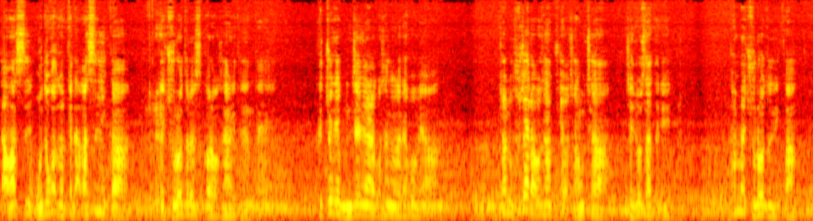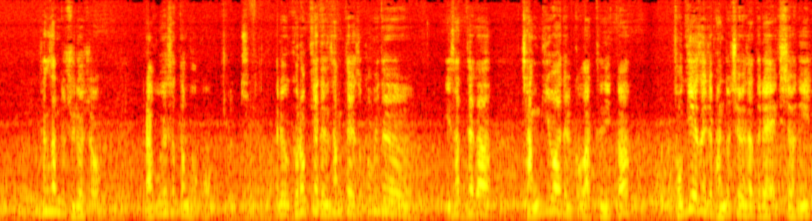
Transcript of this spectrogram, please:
나왔으니 오도가 그렇게 나갔으니까 그게 네. 줄어들었을 거라고 생각이 드는데 그쪽에 문제냐라고 생각을 해보면 저는 후자라고 생각해요. 자동차 제조사들이 판매 줄어드니까 생산도 줄여줘 라고 했었던 거고 그렇죠. 그리고 그렇게 된 상태에서 코비드 이 사태가 장기화 될 것 같으니까 거기에서 이제 반도체 회사들의 액션이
